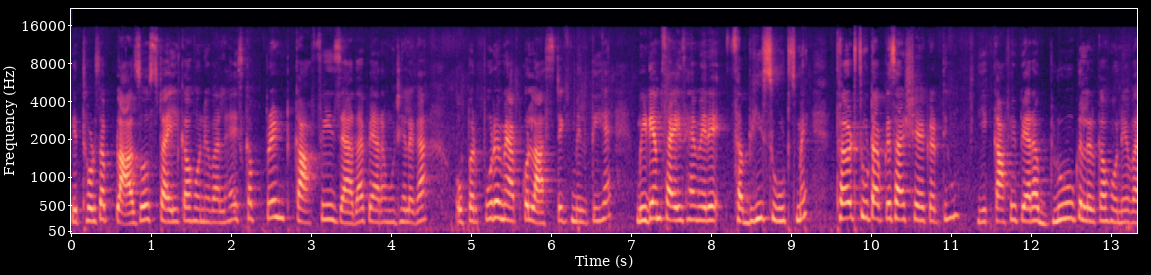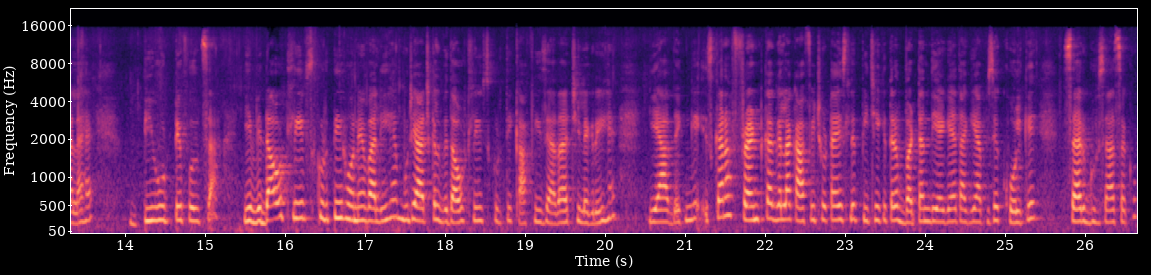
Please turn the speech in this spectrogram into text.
ये थोड़ा सा प्लाजो स्टाइल का होने वाला है। इसका प्रिंट काफ़ी ज़्यादा प्यारा मुझे लगा। ऊपर पूरे में आपको लास्टिक मिलती है। मीडियम साइज़ है मेरे सभी सूट्स में। थर्ड सूट आपके साथ शेयर करती हूँ। ये काफ़ी प्यारा ब्लू कलर का होने वाला है। ब्यूटिफुल सा। ये विदाउट स्लीव्स कुर्ती होने वाली है। मुझे आजकल विदाउट स्लीव्स कुर्ती काफ़ी ज़्यादा अच्छी लग रही है। ये आप देखेंगे। इसका ना फ्रंट का गला काफ़ी छोटा है, इसलिए पीछे की तरफ़ बटन दिया गया है ताकि आप इसे खोल के सर घुसा सको।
